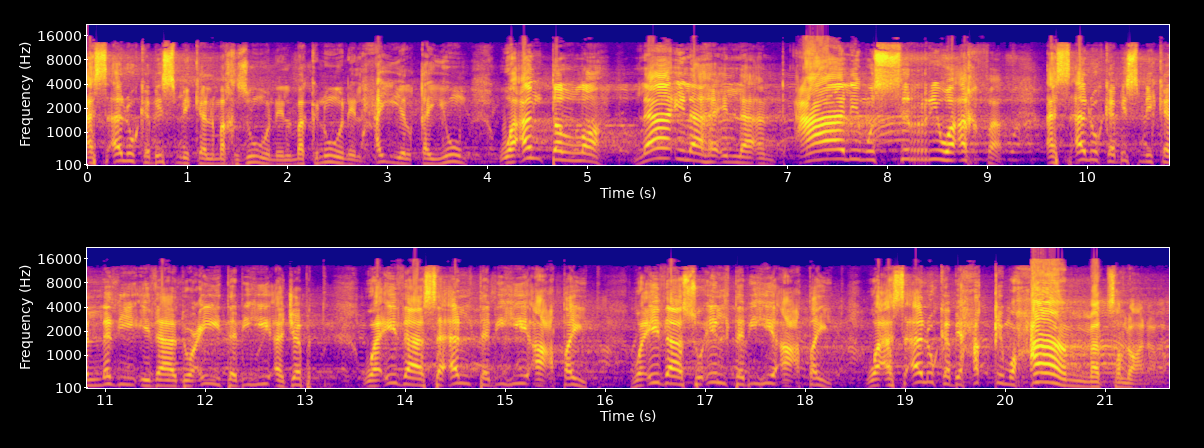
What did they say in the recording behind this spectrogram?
أسألك باسمك المخزون المكنون الحي القيوم. وأنت الله لا إله إلا أنت عالم السر وأخفى. أسألك باسمك الذي إذا دعيت به أجبت وإذا سألت به أعطيت وإذا سئلت به أعطيت. وأسألك بحق محمد صلوا على محمد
